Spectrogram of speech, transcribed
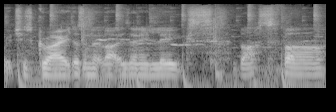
which is great, doesn't look like there's any leaks thus far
